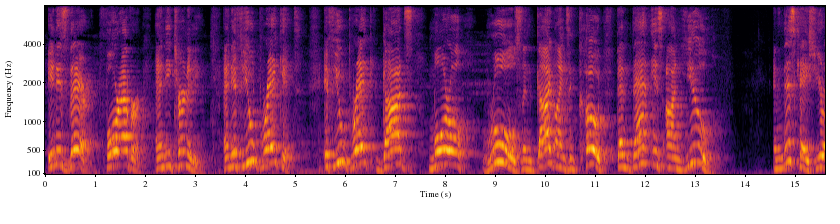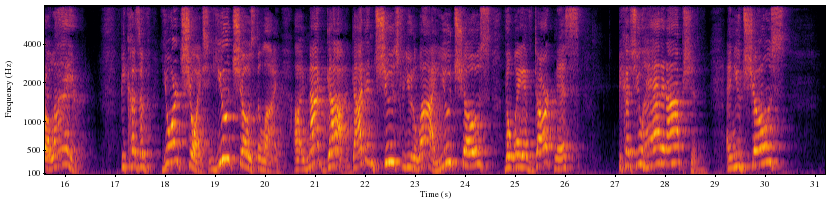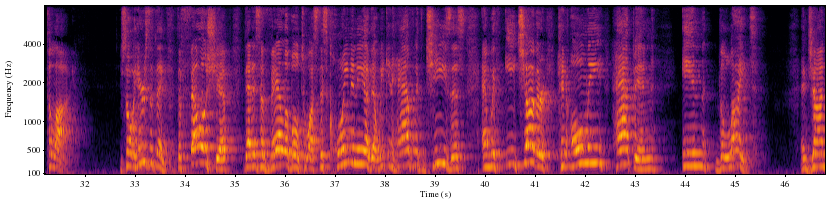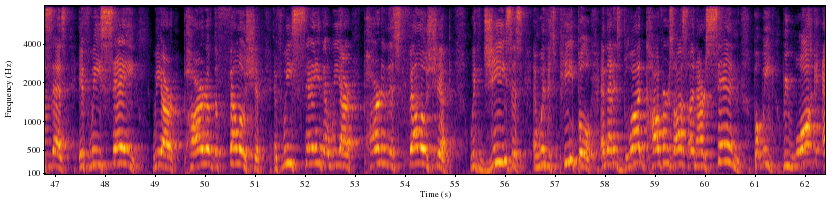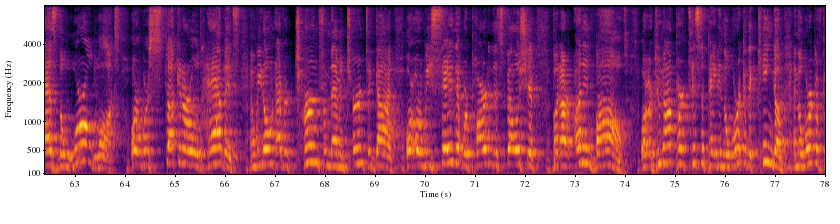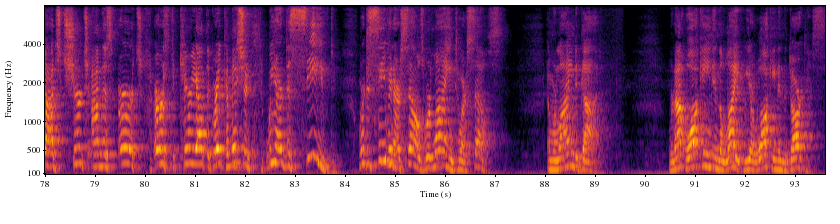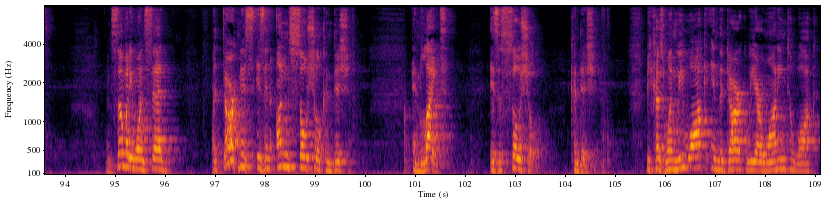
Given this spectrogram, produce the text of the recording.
It is there forever and eternity. And if you break it, if you break God's moral rules and guidelines and code, then that is on you. And in this case, you're a liar because of your choice. You chose to lie, uh, not God. God didn't choose for you to lie. You chose the way of darkness because you had an option and you chose to lie. So here's the thing the fellowship that is available to us, this koinonia that we can have with Jesus and with each other, can only happen in the light. And John says, if we say we are part of the fellowship, if we say that we are part of this fellowship, with Jesus and with his people, and that his blood covers us in our sin. But we, we walk as the world walks, or we're stuck in our old habits and we don't ever turn from them and turn to God. Or, or we say that we're part of this fellowship but are uninvolved, or, or do not participate in the work of the kingdom and the work of God's church on this earth, earth to carry out the Great Commission. We are deceived. We're deceiving ourselves. We're lying to ourselves. And we're lying to God. We're not walking in the light, we are walking in the darkness. And somebody once said that darkness is an unsocial condition, and light is a social condition. Because when we walk in the dark, we are wanting to walk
